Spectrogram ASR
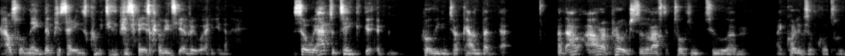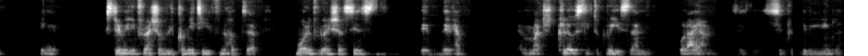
household name. The Pissarides committee, the Pissarides committee everywhere, you know. So we had to take uh, COVID into account, but uh, but our, our approach, sort of after talking to um, my colleagues, of course, who being extremely influential with the committee, if not uh, more influential, since they, they have much closely to Greece than what I am, simply living in England.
